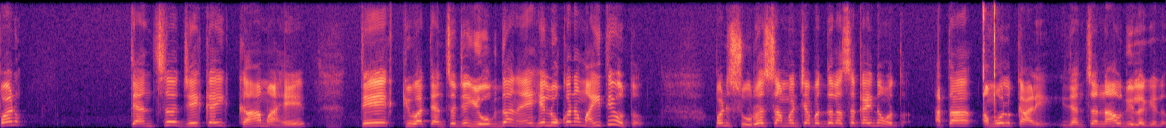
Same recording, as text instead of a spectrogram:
पण त्यांचं जे काही काम आहे ते किंवा त्यांचं जे योगदान आहे हे लोकांना माहिती होतं. पण सूरज सामंतच्याबद्दल असं काही नव्हतं. आता अमोल काळे ज्यांचं नाव दिलं गेलं.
